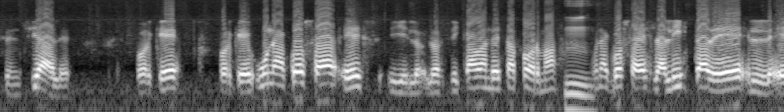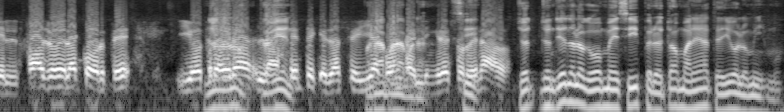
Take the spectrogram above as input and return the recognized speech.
esenciales. Porque porque una cosa es, y lo, explicaban de esta forma, mm. una cosa es la lista del el fallo de la Corte y otra era la gente que ya seguía con el ingreso ordenado. Yo, yo entiendo lo que vos me decís, pero de todas maneras te digo lo mismo.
